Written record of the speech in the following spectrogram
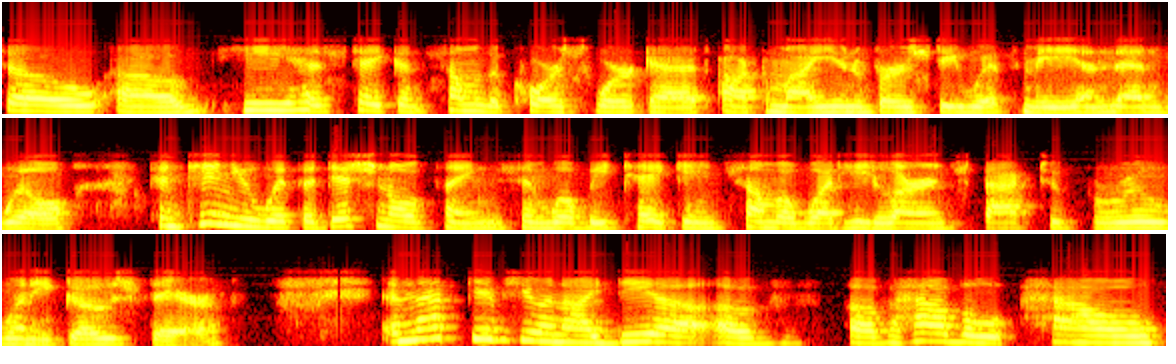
So uh, he has taken some of the coursework at Akamai University with me, and then will continue with additional things, and will be taking some of what he learns back to Peru when he goes there. And that gives you an idea of of how the how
